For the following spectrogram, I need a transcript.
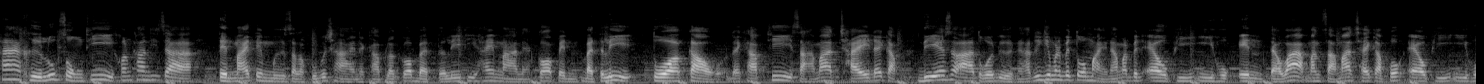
5คือรูปทรงที่ค่อนข้างที่จะเต็มไม้เต็มมือสำหรับคุณผู้ชายนะครับแล้วก็แบตเตอรี่ที่ให้มาเนี่ยก็เป็นแบตเตอรี่ตัวเก่านะครับที่สามารถใช้ได้กับ DSLR ตัวอื่นนะครับจริงๆมันเป็นตัวใหม่นะมันเป็น LPE6N แต่ว่ามันสามารถใช้กับพวก LPE6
